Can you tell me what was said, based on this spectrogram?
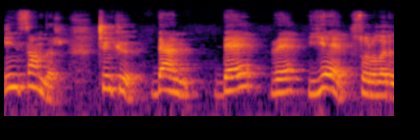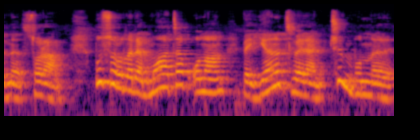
insandır. Çünkü den, de ve y sorularını soran, bu sorulara muhatap olan ve yanıt veren tüm bunları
